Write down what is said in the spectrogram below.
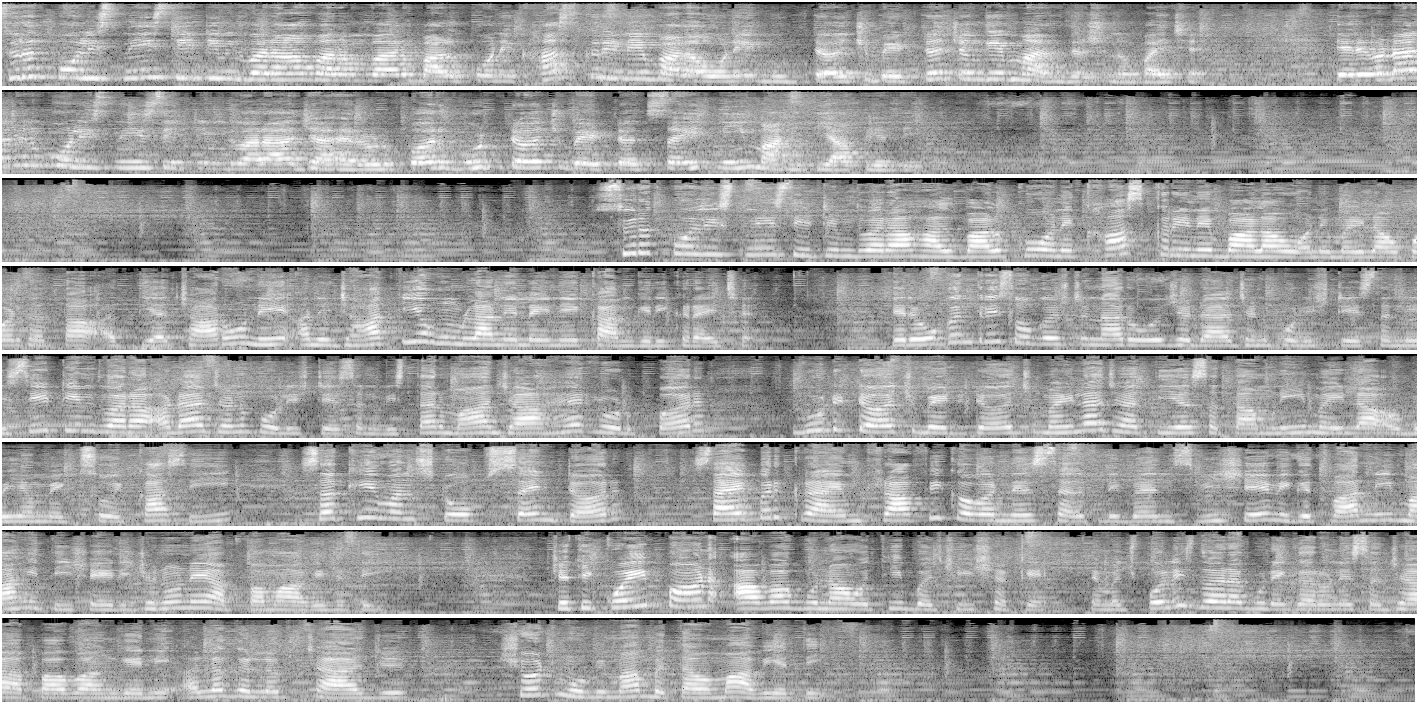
સુરત પોલીસની C team દ્વારા વારંવાર બાળકોને ખાસ કરીને બાળાઓને ગુડ ટચ, બેડ ટચ અંગે માર્ગદર્શન અપાય છે. ત્યારે અડાજણ પોલીસની સી ટીમ દ્વારા જાહેર રોડ પર ગુડ ટચ, બેડ ટચ સહિતની માહિતી આપી હતી. સુરત પોલીસની સી ટીમ દ્વારા હાલ બાળકો અને ખાસ કરીને બાળાઓ અને મહિલાઓ પર થતા અત્યાચારોને અને જાતીય હુમલાને લઈને કામગીરી કરાઈ છે. ત્યારે ઓગણત્રીસ ઓગસ્ટના રોજ અડાજણ પોલીસ સ્ટેશનની સી ટીમ દ્વારા અડાજણ પોલીસ સ્ટેશન વિસ્તારમાં જાહેર રોડ પર ગુડ ટચ, બેડ ટચ, મહિલા જાતીય સતામણી, મહિલા અભયમ એકસો એકાસી, Sakhi one stop centre, cyber crime, traffic awareness, self defence વિશે વિગતવારની માહિતી શહેરીજનોને આપવામાં આવી હતી. જેથી કોઈ પણ આવા ગુનાઓથી બચી શકે. તેમજ પોલીસ દ્વારા ગુનેગારોને સજા અપાવવા અંગેની અલગ અલગ ચાર્જ શોર્ટ મૂવીમાં બતાવવામાં આવી હતી.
